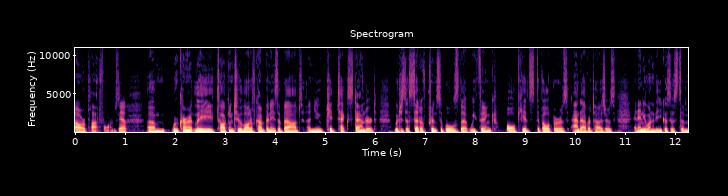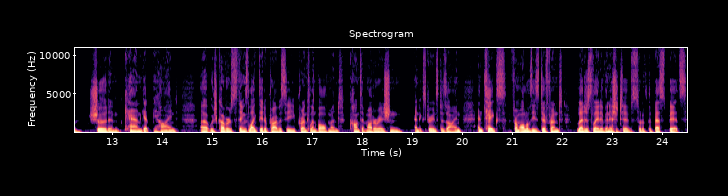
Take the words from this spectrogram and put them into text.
our platforms. Yeah. Um, we're currently talking to a lot of companies about a new kid tech standard, which is a set of principles that we think all kids developers and advertisers and anyone in the ecosystem should and can get behind, uh, which covers things like data privacy, parental involvement, content moderation, and experience design, and takes from all of these different legislative initiatives sort of the best bits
